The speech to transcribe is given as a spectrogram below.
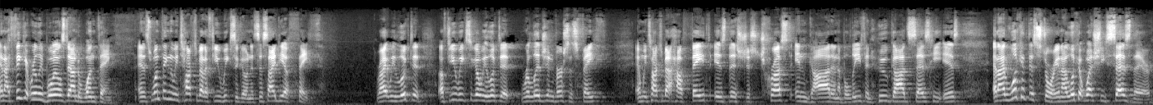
And I think it really boils down to one thing. And it's one thing that we talked about a few weeks ago, and it's this idea of faith. Right? We looked at, a few weeks ago, we looked at religion versus faith. And we talked about how faith is this just trust in God and a belief in who God says He is. And I look at this story and I look at what she says there,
